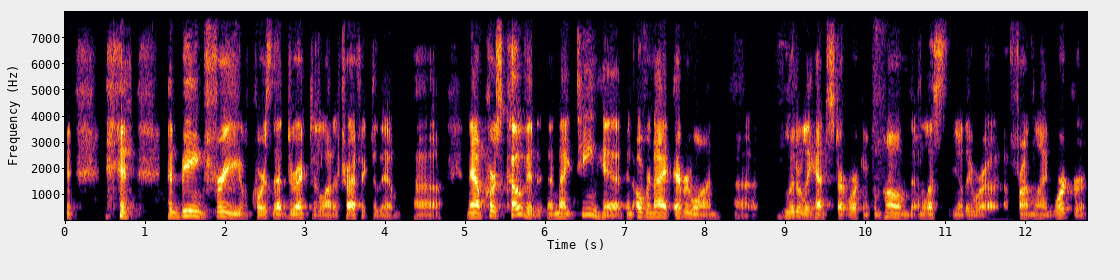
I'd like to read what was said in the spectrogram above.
and being free, of course, that directed a lot of traffic to them. Uh, now, of course, COVID-19 hit, and overnight everyone uh, literally had to start working from home unless you know they were a, a frontline worker.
